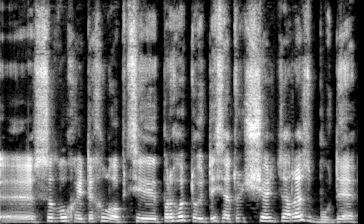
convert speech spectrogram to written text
Е, слухайте, хлопці, приготуйтеся, тут щось зараз буде.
